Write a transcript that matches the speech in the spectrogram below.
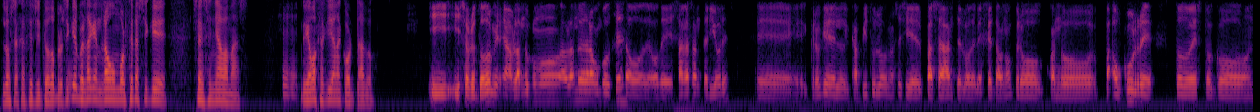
los ejercicios y todo, pero sí que es verdad que en Dragon Ball Z sí que se enseñaba más. Digamos que aquí han acortado. Y, y sobre todo, hablando como hablando de Dragon Ball Z o de, sagas anteriores, eh, creo que el capítulo, no sé si pasa antes lo de Vegeta o no, pero cuando ocurre todo esto con,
